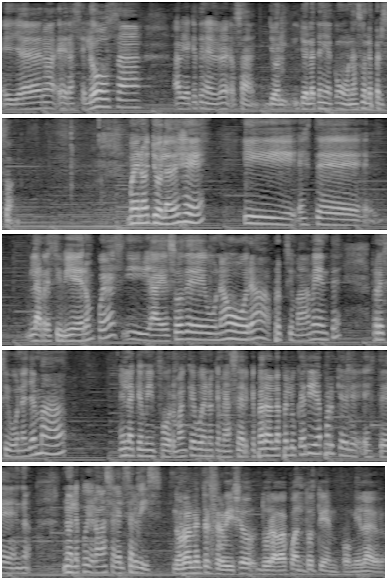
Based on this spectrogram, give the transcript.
Ella era, era celosa, había que tener, o sea, yo, yo la tenía como una sola persona. Bueno, yo la dejé y este, la recibieron, pues, y a eso de una hora aproximadamente recibo una llamada en la que me informan que, bueno, que me acerque para la peluquería porque le- este, no, no le pudieron hacer el servicio. Normalmente el servicio duraba cuánto tiempo, Milagro?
